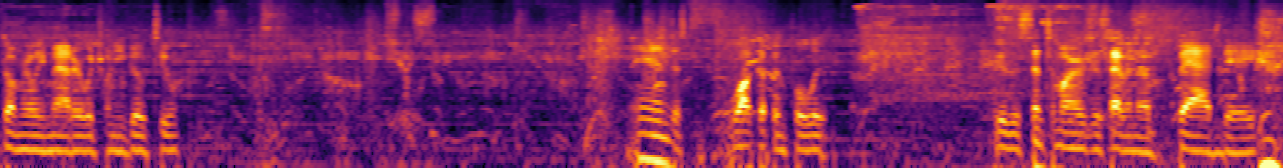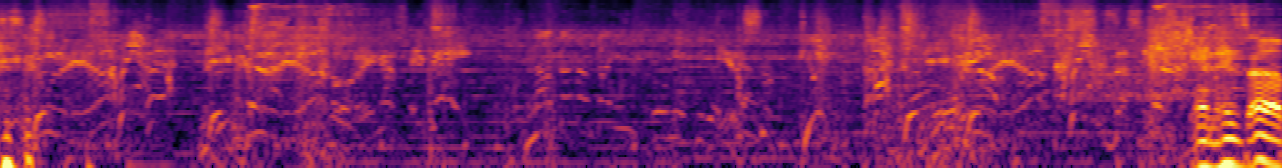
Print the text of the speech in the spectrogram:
don't really matter which one you go to. And just walk up and pull it. Because the Sentomaru is just having a bad day. and his uh,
